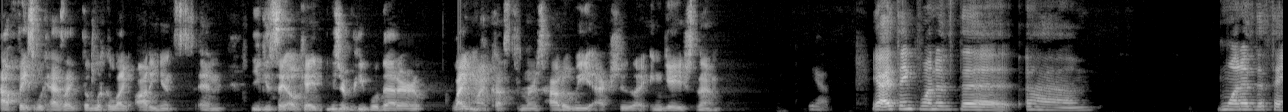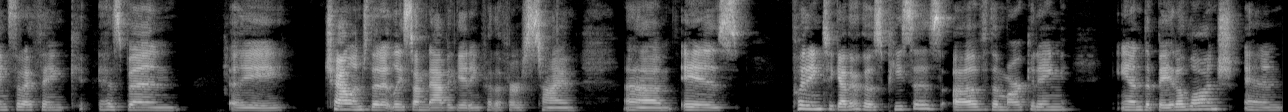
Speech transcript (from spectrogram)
how facebook has like the lookalike audience and you can say, okay, these are people that are like my customers. How do we actually like engage them? Yeah. Yeah, I think one of the um, one of the things that I think has been a challenge that at least I'm navigating for the first time um, is putting together those pieces of the marketing and the beta launch and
